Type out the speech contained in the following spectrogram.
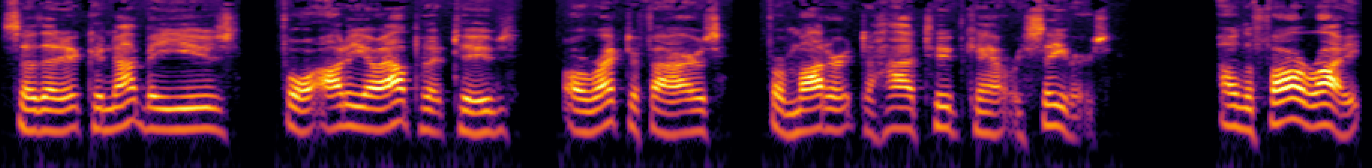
so that it could not be used for audio output tubes or rectifiers for moderate to high tube count receivers. On the far right,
